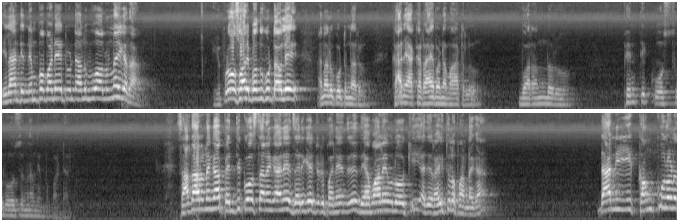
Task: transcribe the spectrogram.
ఇలాంటి నింపబడేటువంటి అనుభవాలు ఉన్నాయి కదా. ఎప్పుడో ఒకసారి పొందుకుంటావులే అని అనుకుంటున్నారు. కానీ అక్కడ రాయబడిన మాటలు వారందరూ పెంతి కోస్తు రోజున నింపబడ్డారు. సాధారణంగా పెంతి కోస్తానగానే జరిగేటువంటి పని ఏంటంటే దేవాలయంలోకి అది రైతుల పండగ. దాన్ని ఈ కంకులను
